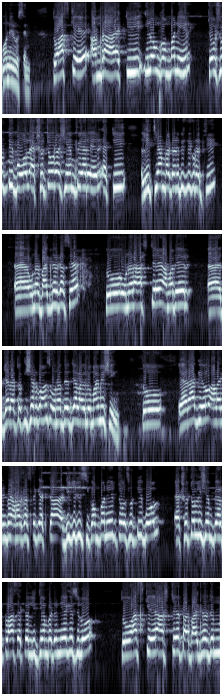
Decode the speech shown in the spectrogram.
মনির হোসেন। তো আজকে আমরা একটি ইলং কোম্পানির চৌষট্টি বোল একশো চৌরাশি এম্পিয়ারের একটি লিথিয়াম ব্যাটারি বিক্রি করেছি ওনার বাইকনের কাছে। তো ওনারা আসছে আমাদের জেলা তো কিশোরগঞ্জ ওনাদের জেলা হলো ময়মনসিং তো এর আগেও আলাইন ভাই আমার কাছ থেকে একটা ডিজিডিসি কোম্পানির চৌষট্টি বল একশো চল্লিশ এম্পিয়ার প্লাস একটা লিথিয়াম ব্যাটারি নিয়ে গেছিল। তো আজকে আসছে তার বাইকনের জন্য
